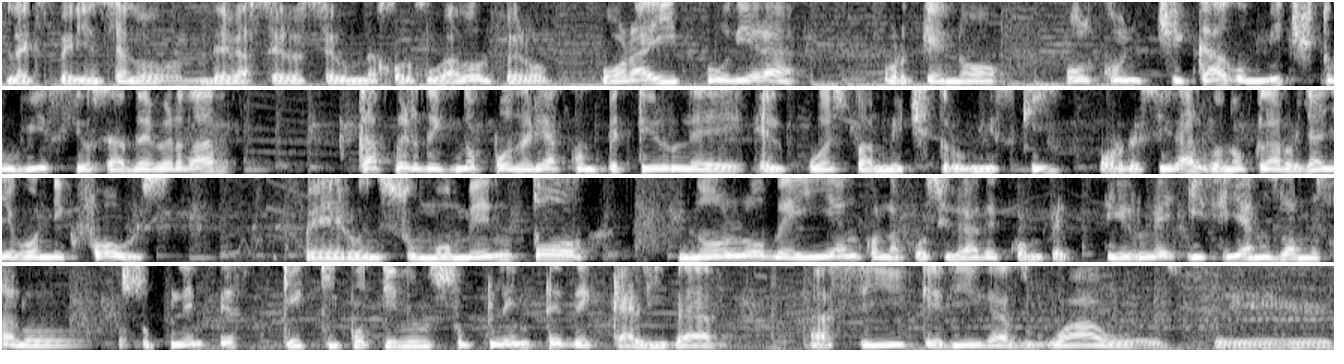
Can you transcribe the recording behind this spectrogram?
la experiencia lo debe hacer ser un mejor jugador, pero por ahí pudiera, ¿por qué no? O con Chicago, Mitch Trubisky, o sea, de verdad, Kaepernick no podría competirle el puesto a Mitch Trubisky, por decir algo, ¿no? Claro, ya llegó Nick Foles, pero en su momento no lo veían con la posibilidad de competirle. Y si ya nos vamos a los suplentes, ¿qué equipo tiene un suplente de calidad? Así que digas, wow, este,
